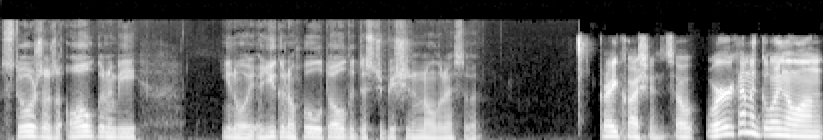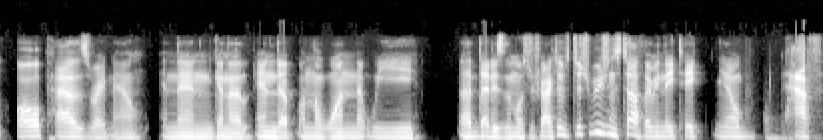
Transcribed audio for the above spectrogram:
stores, or is it all going to be, you know, are you going to hold all the distribution and all the rest of it? Great question. So we're kind of going along all paths right now, and then gonna end up on the one that we uh, that is the most attractive. Distribution's tough. I mean, they take you know half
